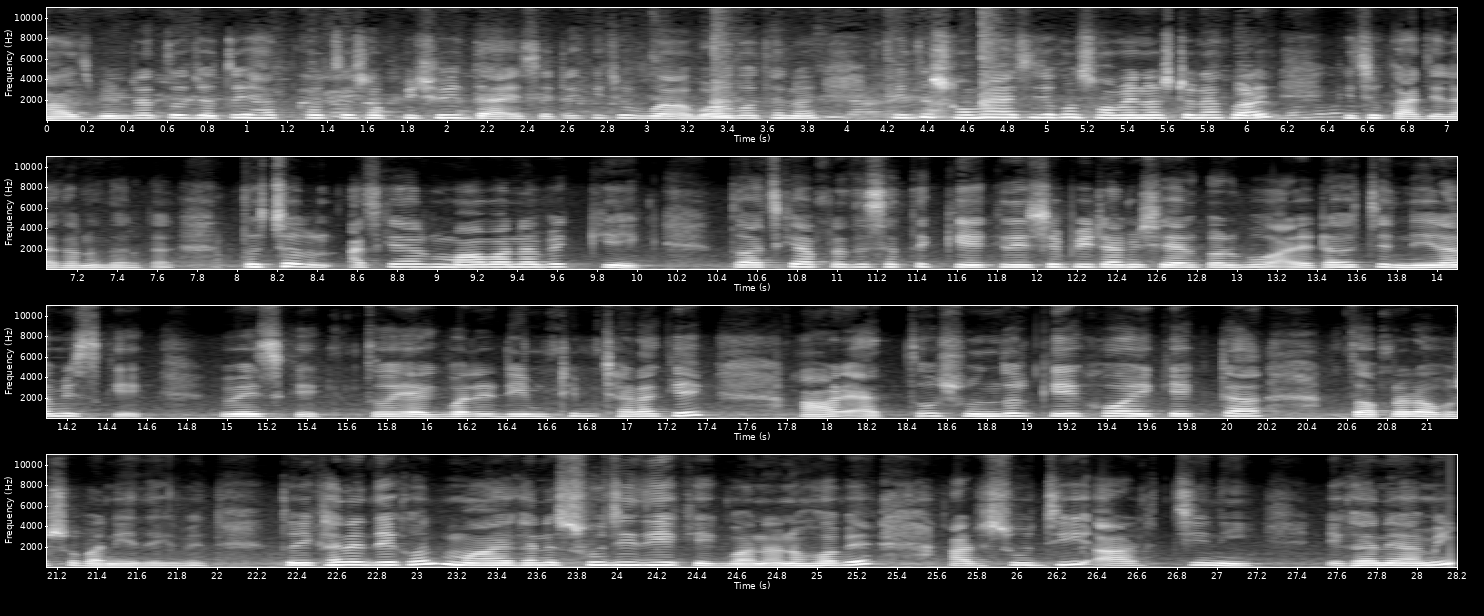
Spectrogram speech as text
হাজবেন্ডরা তো যতই হাত খরচা সব কিছুই দেয় সেটা কিছু বড় কথা নয়। কিন্তু সময় আছে যখন সময় নষ্ট না করে কিছু কাজে লাগানো দরকার। তো চলুন আজকে আর মা বানাবে কেক তো আজকে আপনাদের সাথে কেক রেসিপিটা আমি শেয়ার করব আর এটা হচ্ছে নিরামিষ কেক ভেজ কেক তো একবারে ডিম টিম ছাড়া কেক আর এত সুন্দর কেক হয় কেকটা তো আপনারা অবশ্য বানিয়ে দেখবেন। তো এখানে দেখুন, মা এখানে সুজি দিয়ে কেক বানানো হবে। আর সুজি আর চিনি এখানে আমি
